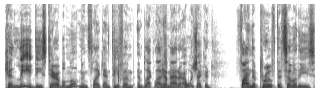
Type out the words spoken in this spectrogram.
can lead these terrible movements like Antifa and, and Black Lives yep. Matter. I wish I could find the proof that some of these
